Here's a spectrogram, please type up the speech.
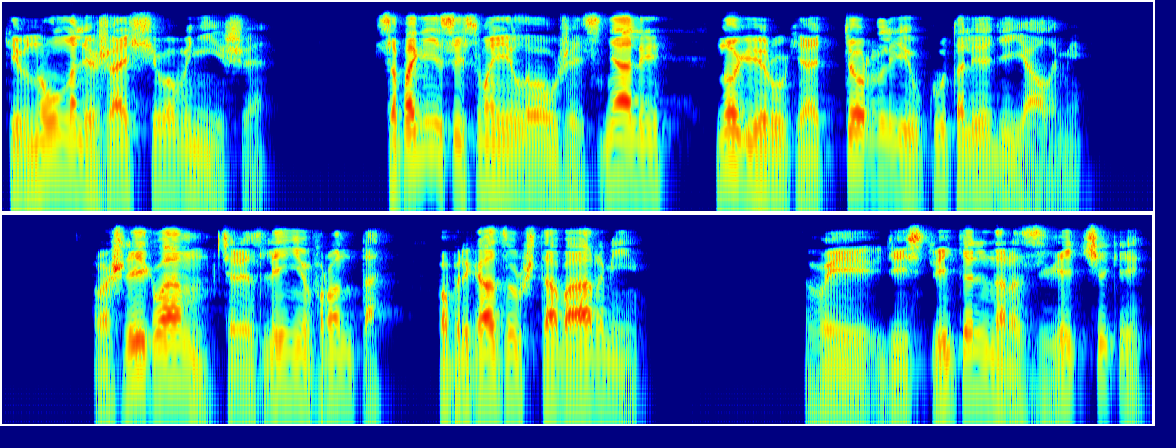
кивнул на лежащего в нише. Сапоги с Исмаилова уже сняли, ноги и руки оттерли и укутали одеялами. Прошли к вам через линию фронта по приказу штаба армии. Вы действительно разведчики?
